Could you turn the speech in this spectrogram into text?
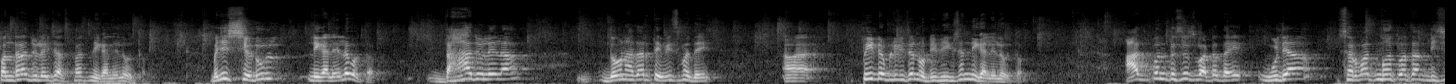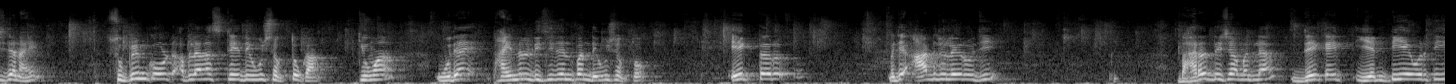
पंधरा जुलैच्या आसपास निघालेलं होतं. म्हणजे शेड्यूल निघालेलं होतं. दहा जुलैला दोन हजार तेवीसमध्ये पी डब्ल्यू डीचं नोटिफिकेशन निघालेलं होतं. आज पण तसंच वाटत आहे. उद्या सर्वात महत्त्वाचा डिसिजन आहे सुप्रीम कोर्ट आपल्याला स्टे देऊ शकतो का? किंवा उद्या फायनल डिसिजन पण देऊ शकतो. एक तर म्हणजे आठ जुलै रोजी भारत देशामधल्या जे काही एन टी एवरती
